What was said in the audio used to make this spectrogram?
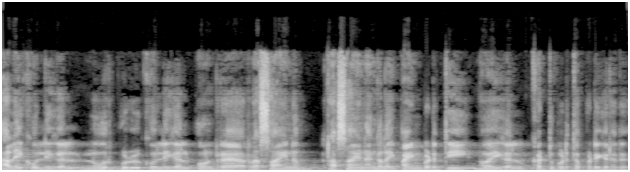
கலைக்கொல்லிகள் நூற்புழு கொல்லிகள் போன்ற ரசாயன ரசாயனங்களை பயன்படுத்தி நோய்கள் கட்டுப்படுத்தப்படுகிறது.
